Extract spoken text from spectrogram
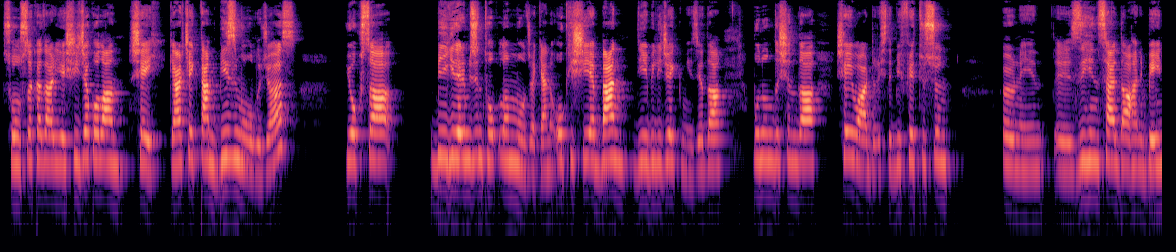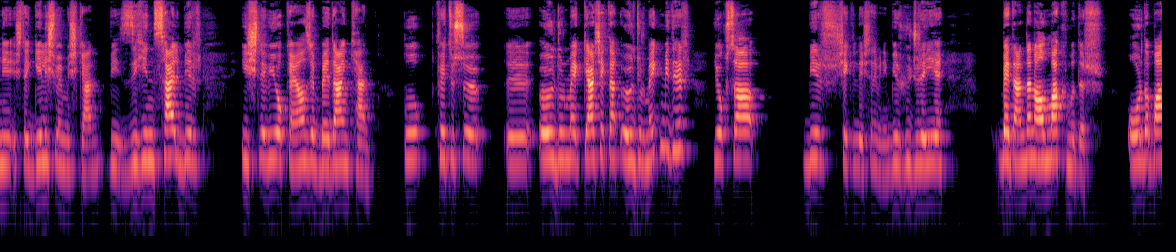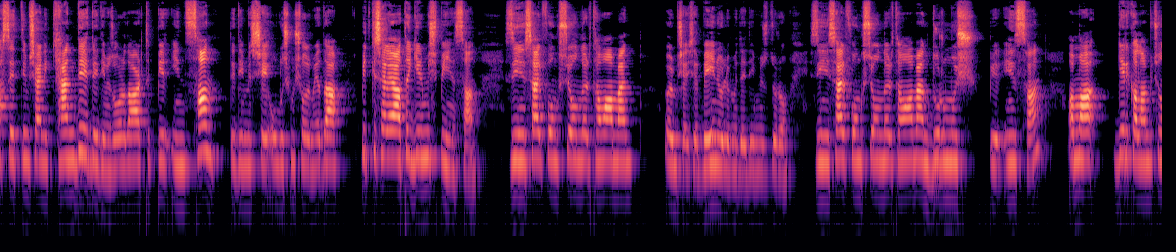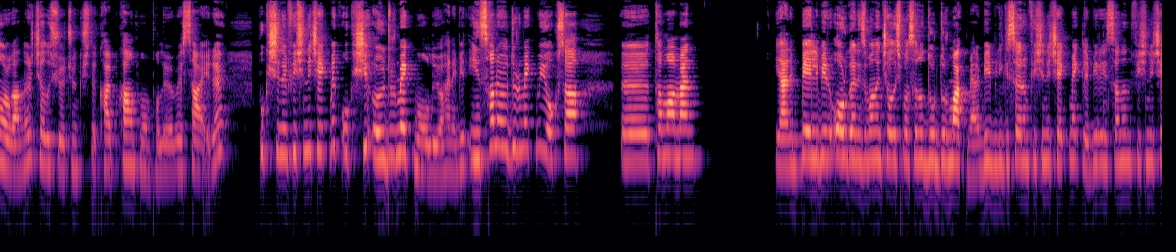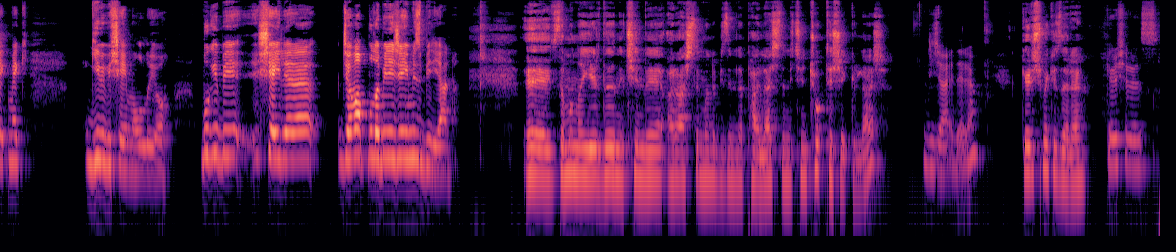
sonsuza kadar yaşayacak olan şey gerçekten biz mi olacağız? Yoksa bilgilerimizin toplamı mı olacak? Yani o kişiye ben diyebilecek miyiz? Ya da bunun dışında şey vardır işte bir fetüsün örneğin e, zihinsel daha hani beyni işte gelişmemişken bir zihinsel bir işlevi yokken yalnızca bedenken bu fetüsü e, öldürmek gerçekten öldürmek midir? Yoksa bir şekilde işte ne bileyim bir hücreyi bedenden almak mıdır? Orada bahsettiğim şey hani kendi dediğimiz orada artık bir insan dediğimiz şey oluşmuş olur ya da bitkisel hayata girmiş bir insan. Zihinsel fonksiyonları tamamen ölmüş işte beyin ölümü dediğimiz durum. Zihinsel fonksiyonları tamamen durmuş bir insan ama geri kalan bütün organları çalışıyor çünkü işte kalp kan pompalıyor vesaire. Bu kişinin fişini çekmek o kişiyi öldürmek mi oluyor? Hani bir insan öldürmek mi yoksa e, tamamen yani belli bir organizmanın çalışmasını durdurmak mı? Yani bir bilgisayarın fişini çekmekle bir insanın fişini çekmek gibi bir şey mi oluyor? Bu gibi şeylere cevap bulabileceğimiz bir yer. E, zaman ayırdığın için ve araştırmanı bizimle paylaştığın için çok teşekkürler. Rica ederim. Görüşmek üzere. Görüşürüz.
